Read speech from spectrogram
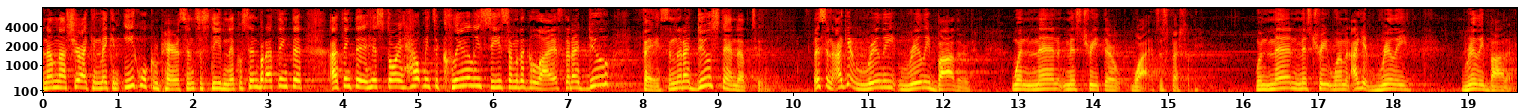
And I'm not sure I can make an equal comparison to Steve Nicholson, but I think that, I think that his story helped me to clearly see some of the Goliaths that I do face and that I do stand up to. Listen, I get really, really bothered when men mistreat their wives, especially. When men mistreat women, I get really, really bothered.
